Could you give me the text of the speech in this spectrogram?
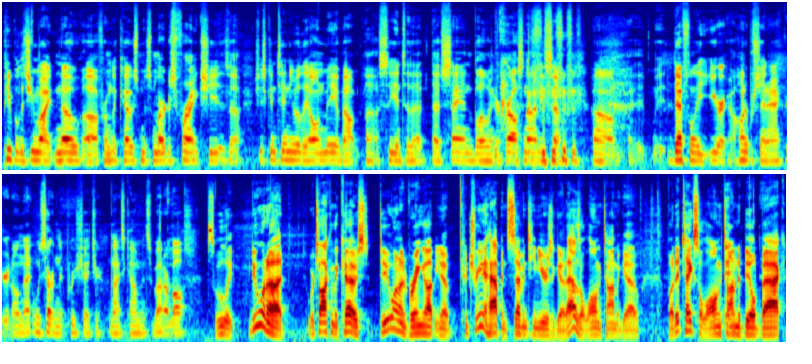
people that you might know uh, from the coast, Miss Murders Frank, she is uh, she's continually on me about uh, seeing to that, that sand blowing across 90. So um, definitely, you're 100% accurate on that. We certainly appreciate your nice comments about our boss. Absolutely. Do you want to? We're talking the coast. Do you want to bring up? You know, Katrina happened 17 years ago. That was a long time ago, but it takes a long time to build back.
